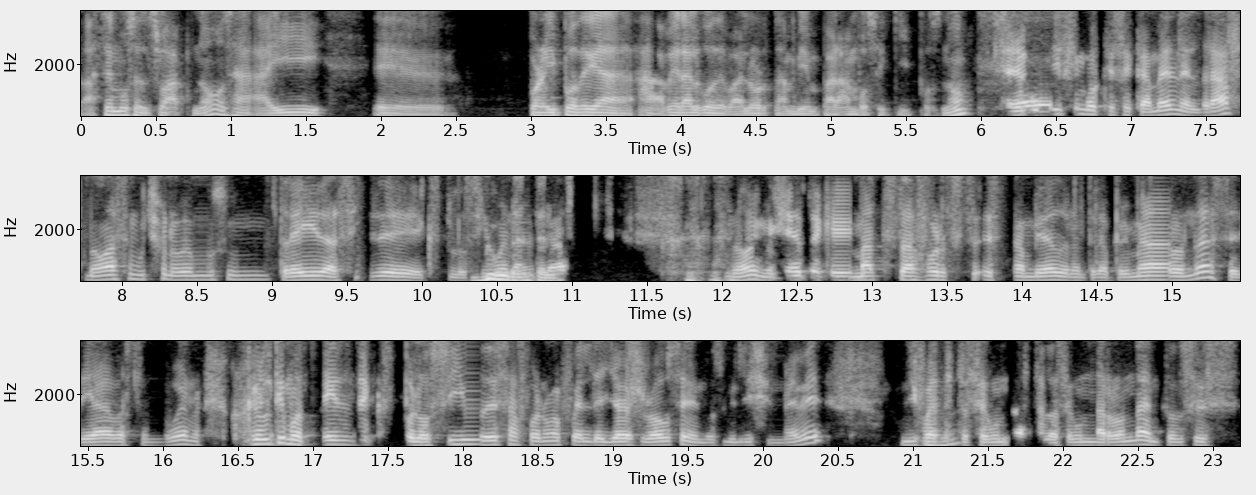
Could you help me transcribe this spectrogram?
hacemos el swap, ¿no? O sea, ahí eh, por ahí podría haber algo de valor también para ambos equipos, ¿no? Sería buenísimo que se cambie en el draft, ¿no? Hace mucho no vemos un trade así de explosivo en el draft. ¿No? Imagínate que Matt Stafford es cambiado durante la primera ronda, sería bastante bueno. Creo que el último test explosivo de esa forma fue el de Josh Rosen en 2019, y fue hasta, segunda, hasta la segunda ronda, entonces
